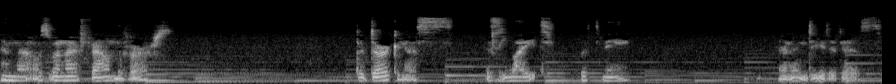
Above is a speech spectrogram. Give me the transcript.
And that was when I found the verse. The darkness is light with me. And indeed it is.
